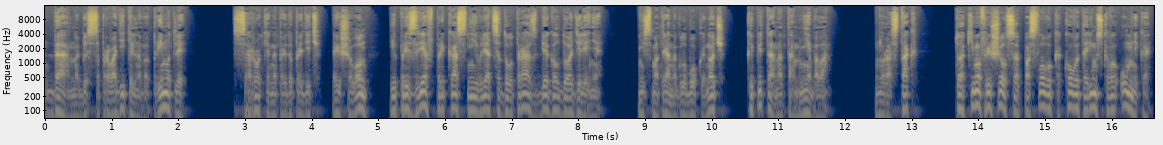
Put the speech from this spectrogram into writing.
Да, но без сопроводительного примут ли? Сорокина предупредить, решил он, и, презрев приказ не являться до утра, сбегал до отделения. Несмотря на глубокую ночь, капитана там не было. Ну, раз так, то Акимов решился, по слову какого-то римского умника,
